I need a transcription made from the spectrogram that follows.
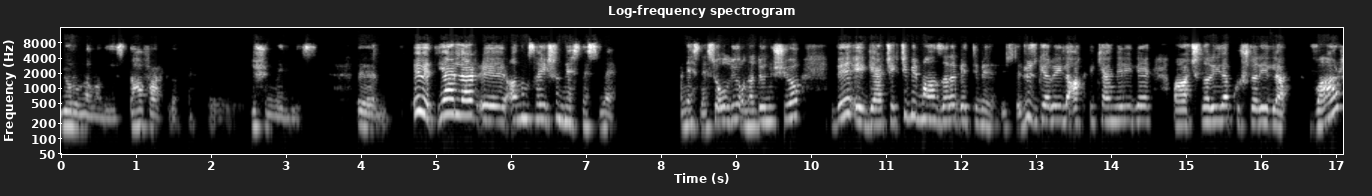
yorumlamalıyız, daha farklı e, düşünmeliyiz. E, evet, yerler e, anımsayışın nesnesine nesnesi oluyor, ona dönüşüyor ve e, gerçekçi bir manzara betimi işte rüzgarıyla, akdikenleriyle, ağaçlarıyla, kuşlarıyla var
